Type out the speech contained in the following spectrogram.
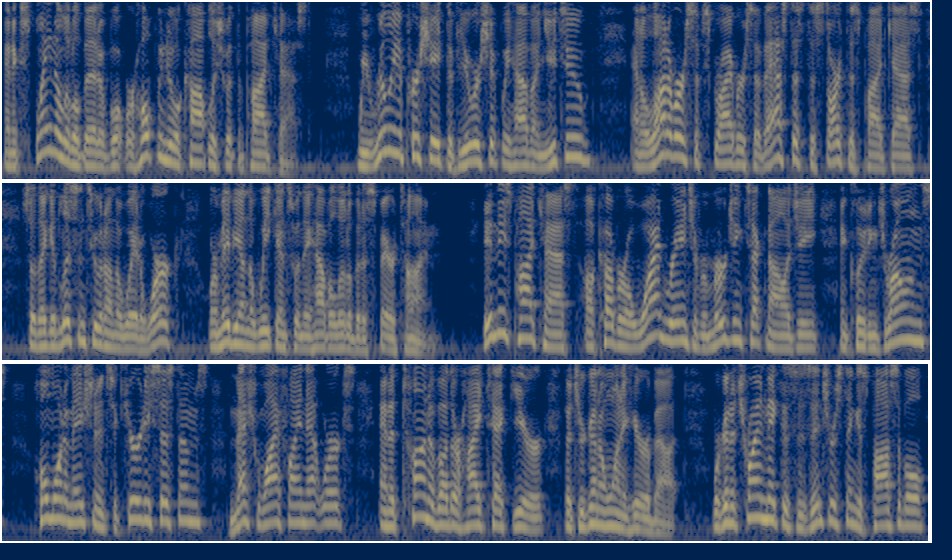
and explain a little bit of what we're hoping to accomplish with the podcast. We really appreciate the viewership we have on YouTube, and a lot of our subscribers have asked us to start this podcast so they could listen to it on the way to work or maybe on the weekends when they have a little bit of spare time. In these podcasts, I'll cover a wide range of emerging technology, including drones, home automation and security systems, mesh Wi Fi networks, and a ton of other high tech gear that you're going to want to hear about. We're going to try and make this as interesting as possible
